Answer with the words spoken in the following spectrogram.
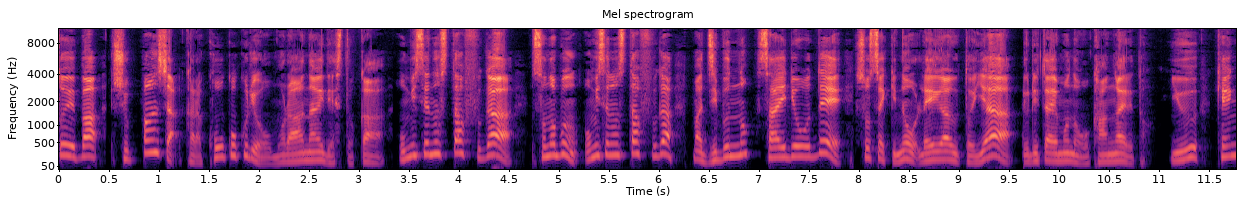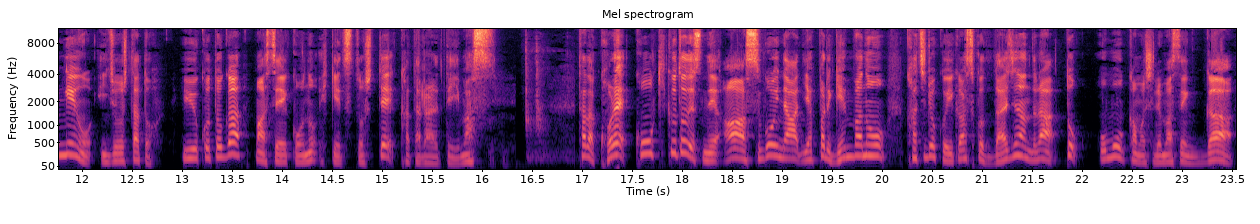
例えば、出版社から広告料をもらわないですとか、お店のスタッフが、その分、お店のスタッフが、まあ、自分の裁量で書籍のレイアウトや売りたいものを考えるという権限を異常したということが、まあ、成功の秘訣として語られています。ただこれ、こう聞くとですね、ああ、すごいな、やっぱり現場の価値力を活かすこと大事なんだな、と思うかもしれませんが、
